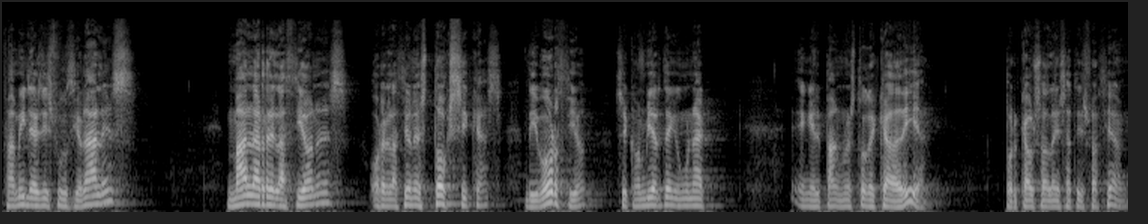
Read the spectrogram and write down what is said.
familias disfuncionales, malas relaciones o relaciones tóxicas, divorcio, se convierten en, una, en el pan nuestro de cada día por causa de la insatisfacción.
